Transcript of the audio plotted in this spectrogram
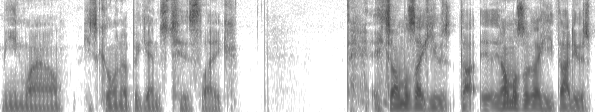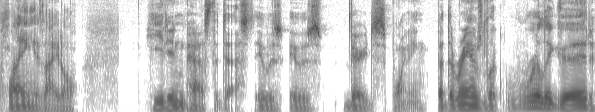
Meanwhile, he's going up against his like it's almost like he was thought it almost looked like he thought he was playing his idol he didn't pass the test. It was it was very disappointing. But the Rams look really good.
